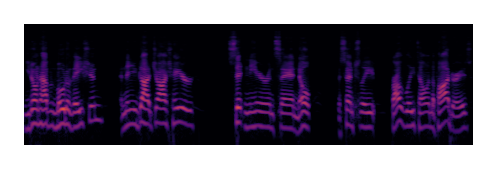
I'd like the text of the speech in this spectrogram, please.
You don't have a motivation? And then you got Josh Hader sitting here and saying, nope, essentially, probably telling the Padres,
